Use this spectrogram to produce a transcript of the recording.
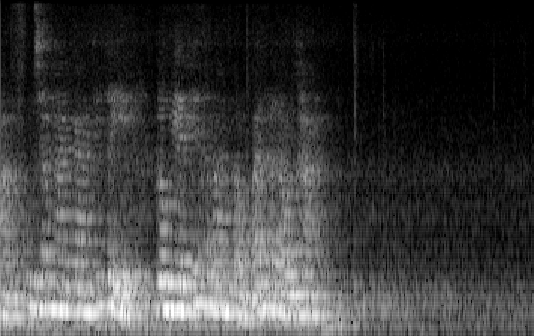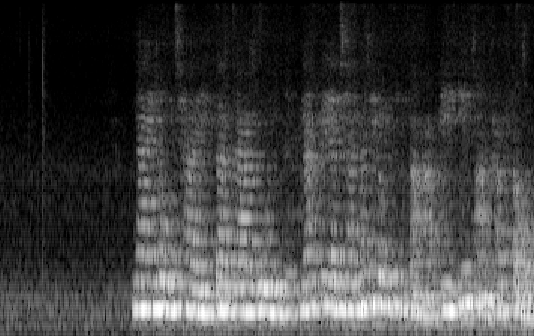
าว ครูชำนาญการพิเศษ โรงเรียนเทศบาลสองบ้านสะเดาค่ะ นายธงชัยจันดากุลนักเรียนชั้นมัธยมศึกษาปีที่สามทับสอง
